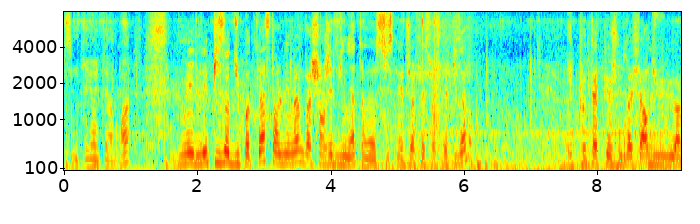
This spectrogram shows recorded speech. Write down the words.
c'est une priorité à droite. Mais l'épisode du podcast en lui-même va changer de vignette, si ce n'est déjà fait sur cet épisode. Et peut-être que je voudrais faire un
